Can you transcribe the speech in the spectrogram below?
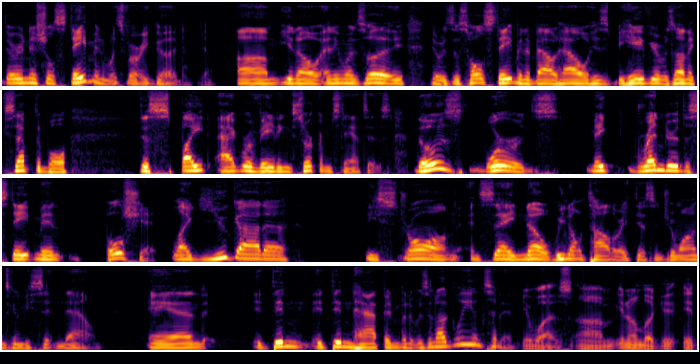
their initial statement was very good. Yeah. Um, you know, anyone saw that there was this whole statement about how his behavior was unacceptable despite aggravating circumstances. Those words make render the statement bullshit. Like you gotta be strong and say no, we don't tolerate this, and Juwan's to be sitting down. And it didn't. It didn't happen, but it was an ugly incident. It was. Um, you know, look, it, it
